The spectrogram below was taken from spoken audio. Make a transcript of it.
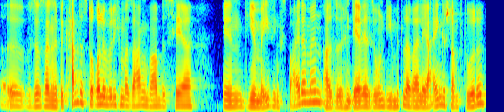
äh, seine bekannteste Rolle, würde ich mal sagen, war bisher in The Amazing Spider-Man, also in der Version, die mittlerweile ja eingestampft wurde.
